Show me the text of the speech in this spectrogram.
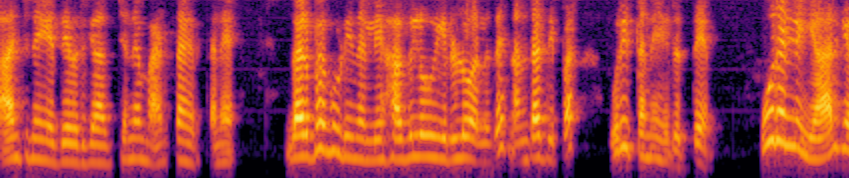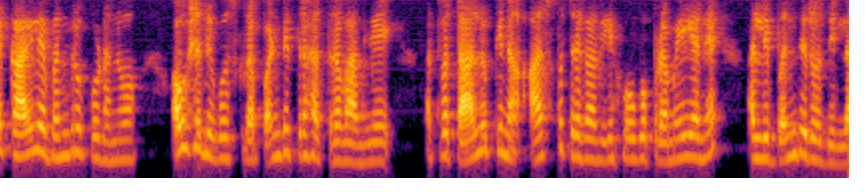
ಆಂಜನೇಯ ದೇವರಿಗೆ ಅರ್ಚನೆ ಮಾಡ್ತಾ ಇರ್ತಾನೆ. ಗರ್ಭಗುಡಿನಲ್ಲಿ ಹಗಲು ಇರುಳು ಅನ್ನೋದೇ ನಂದಾದೀಪ ಉರಿತಾನೆ ಇರುತ್ತೆ. ಊರಲ್ಲಿ ಯಾರಿಗೆ ಕಾಯಿಲೆ ಬಂದರೂ ಕೂಡ ಔಷಧಿಗೋಸ್ಕರ ಪಂಡಿತರ ಹತ್ರವಾಗಲಿ ಅಥವಾ ತಾಲೂಕಿನ ಆಸ್ಪತ್ರೆಗಾಗಲಿ ಹೋಗೋ ಪ್ರಮೇಯನೇ ಅಲ್ಲಿ ಬಂದಿರೋದಿಲ್ಲ.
